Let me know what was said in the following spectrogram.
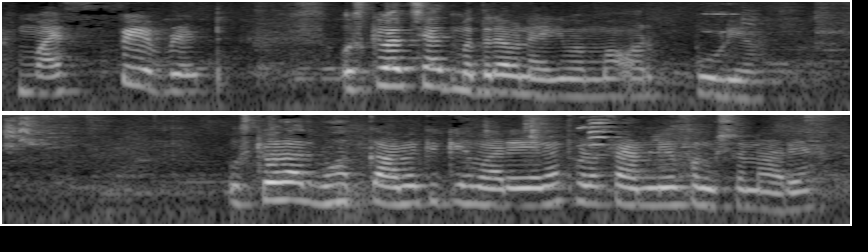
माय फेवरेट उसके बाद शायद मदरा बनाएगी मम्मा और पूड़ियाँ। उसके बाद आज बहुत काम है, क्योंकि हमारे ना थोड़ा फैमिली में फ़ंक्शन आ रहे हैं।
